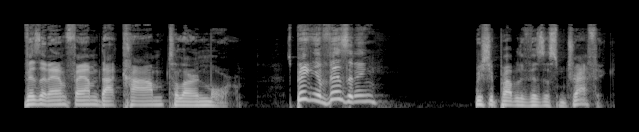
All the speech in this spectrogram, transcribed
Visit amfam.com to learn more. Speaking of visiting, we should probably visit some traffic.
